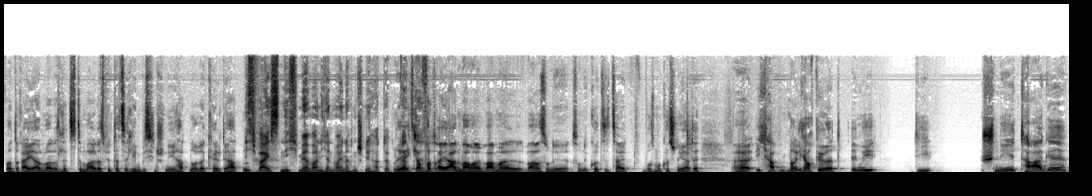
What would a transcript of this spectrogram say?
vor drei Jahren war das letzte Mal, dass wir tatsächlich ein bisschen Schnee hatten oder Kälte hatten. ich weiß nicht mehr, wann ich an Weihnachten Schnee hatte. Ja, ich glaube vor drei Jahren war mal, war mal, war mal so eine, so eine kurze Zeit, wo es mal kurz Schnee hatte. Äh, ich habe neulich auch gehört, irgendwie die Schneetage,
